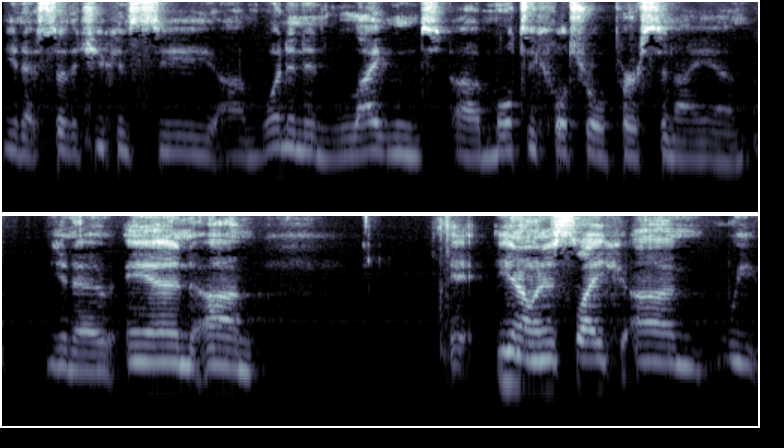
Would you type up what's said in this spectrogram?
you know so that you can see um, what an enlightened uh, multicultural person i am you know and um, it- you know, and it's like um, we,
